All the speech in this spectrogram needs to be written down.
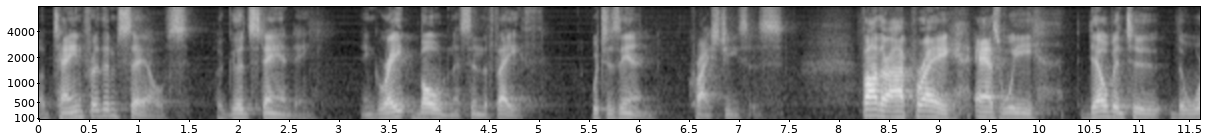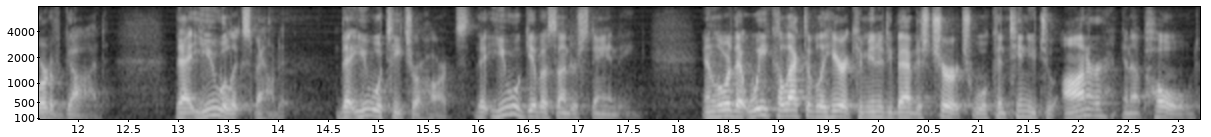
obtain for themselves a good standing and great boldness in the faith which is in Christ Jesus. Father, I pray as we delve into the Word of God that you will expound it, that you will teach our hearts, that you will give us understanding. And Lord, that we collectively here at Community Baptist Church will continue to honor and uphold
